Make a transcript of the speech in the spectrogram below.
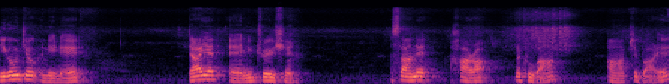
နေကုန်းချုပ်အနေနဲ့ diet and nutrition အစာနဲ့အာဟာရနှစ်ခုပါအာဖြစ်ပါတယ်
